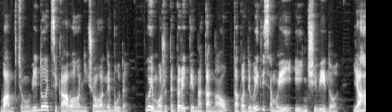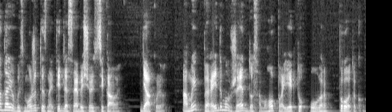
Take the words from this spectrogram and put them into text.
вам в цьому відео цікавого нічого не буде. Ви можете перейти на канал та подивитися мої інші відео. Я гадаю, ви зможете знайти для себе щось цікаве. Дякую. А ми перейдемо вже до самого проєкту Over Protocol.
